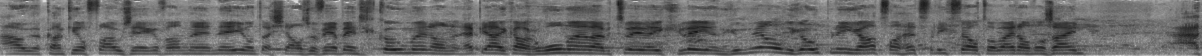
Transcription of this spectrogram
Nou, dan kan ik heel flauw zeggen van nee, want als je al zover bent gekomen, dan heb je eigenlijk al gewonnen. We hebben twee weken geleden een geweldige opening gehad van het vliegveld waar wij dan van zijn. Ja,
